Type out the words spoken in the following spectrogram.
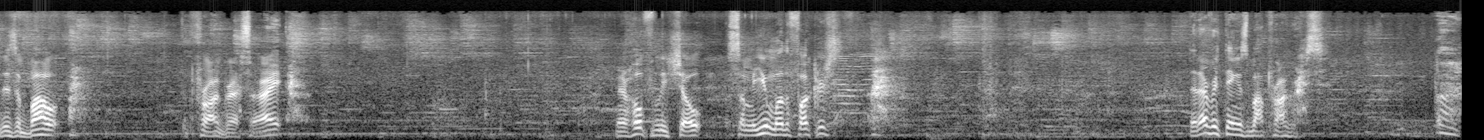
It is about the progress, all right? And hopefully show some of you motherfuckers that everything is about progress. And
